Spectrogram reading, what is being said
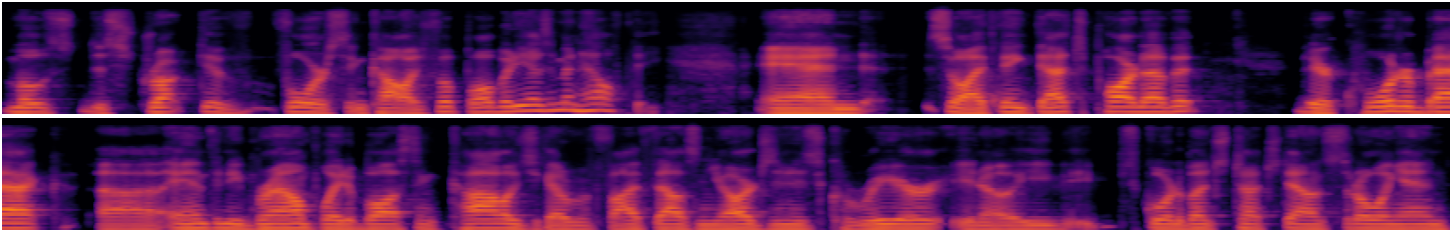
most destructive force in college football, but he hasn't been healthy. And so I think that's part of it. Their quarterback, uh, Anthony Brown, played at Boston College. He got over 5,000 yards in his career. You know, he, he scored a bunch of touchdowns throwing and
